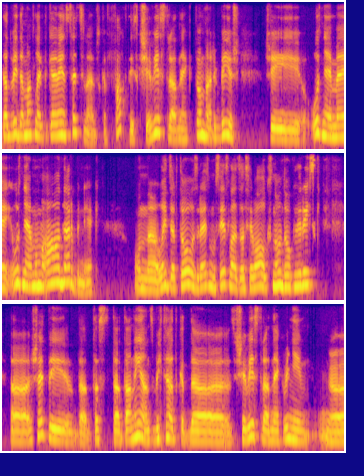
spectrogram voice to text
Tad vidam atliek tikai viens secinājums, ka faktiski šie viestrādnieki tomēr ir bijuši šī uzņēmuma A darbinieki. Un, līdz ar to uzreiz mums ieslēdzās jau algas nodokļu riski. Uh, šeit bija tā, tas, tā, tā nianses, bija tāda, ka uh, šie viestrādnieki viņi, uh,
